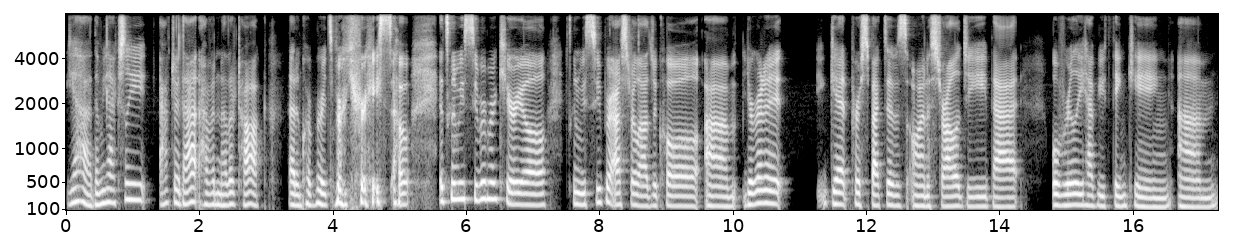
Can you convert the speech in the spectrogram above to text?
yeah, then we actually, after that, have another talk that incorporates Mercury. So it's going to be super mercurial. It's going to be super astrological. Um, you're going to get perspectives on astrology that will really have you thinking, um,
